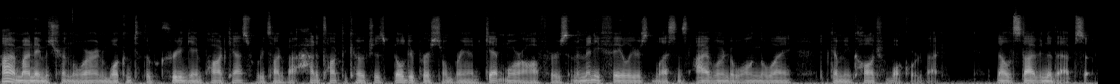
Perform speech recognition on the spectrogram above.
Hi, my name is Trent Loire, and welcome to the Recruiting Game Podcast, where we talk about how to talk to coaches, build your personal brand, get more offers, and the many failures and lessons I've learned along the way to becoming a college football quarterback. Now, let's dive into the episode.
